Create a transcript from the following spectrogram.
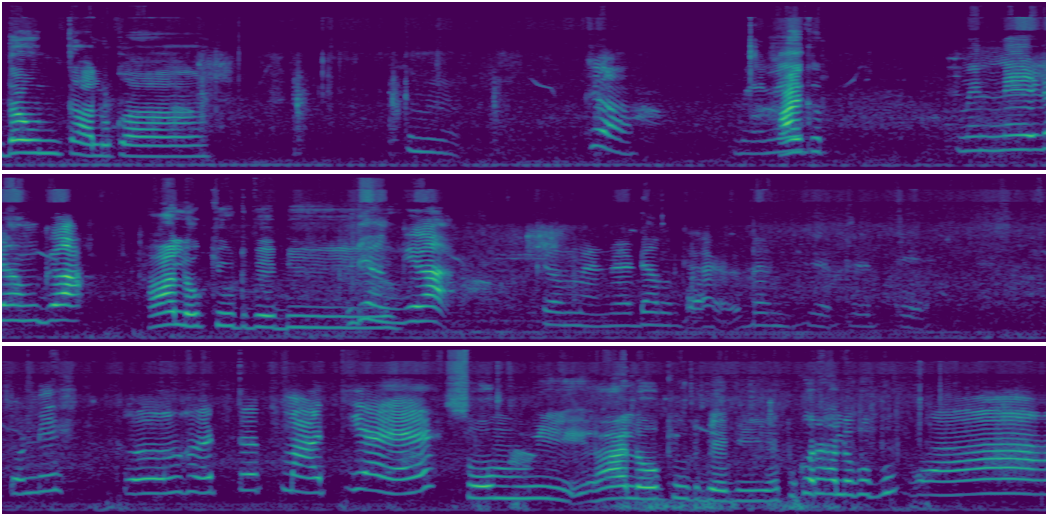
दौंड तालुका. क्या हाय कर हॅलो क्यूट बेबी क्या कोणी सोमवी. हॅलो क्यूट बेबी तू कर हॅलो बाबू. वा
